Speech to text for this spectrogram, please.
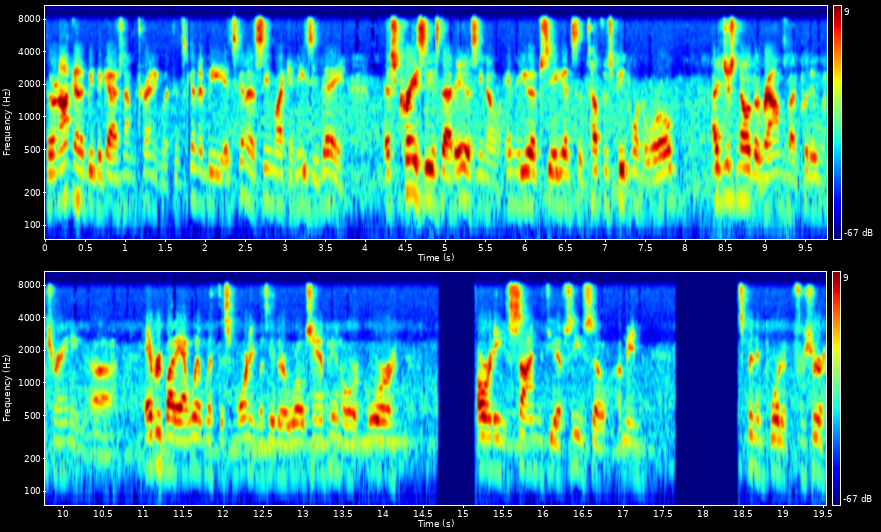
they're not going to be the guys I'm training with. It's going to be it's going to seem like an easy day. As crazy as that is, you know, in the UFC against the toughest people in the world, I just know the rounds I put in with training. Uh, everybody I went with this morning was either a world champion or or already signed with UFC. So I mean, it's been important for sure.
